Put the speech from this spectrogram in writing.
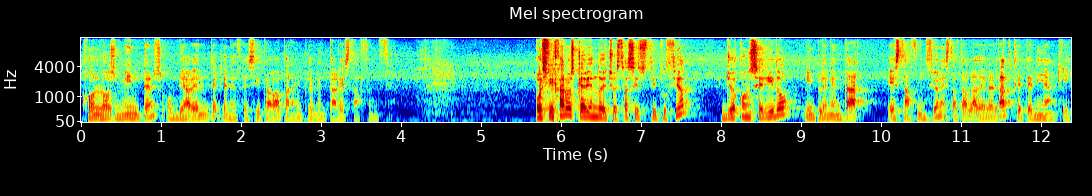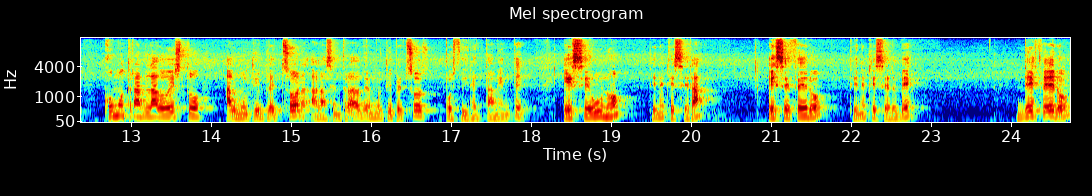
con los minters, obviamente, que necesitaba para implementar esta función. Pues fijaros que habiendo hecho esta sustitución, yo he conseguido implementar esta función, esta tabla de verdad que tenía aquí. ¿Cómo traslado esto al multiplexor, a las entradas del multiplexor? Pues directamente. S1 tiene que ser A, S0 tiene que ser B, D0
